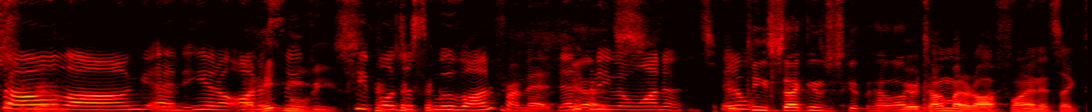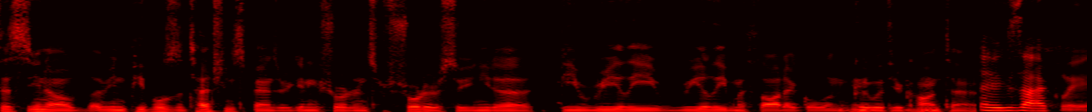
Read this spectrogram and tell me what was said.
so Instagram. long, and you know, honestly, movies. people just move on from it. They Yeah, don't even want to. 15 seconds. Just get the hell out we were talking about it offline. It's like this, you know. I mean, people's attention spans are getting shorter and shorter, so you need to be really, really methodical and Mm-hmm. good with your content. Exactly,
